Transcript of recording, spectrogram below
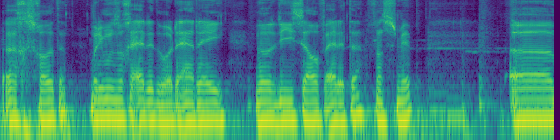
eh, geschoten. Maar die moest nog geëdit worden. En Ray wilde die zelf editen van Smip. Ehm,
